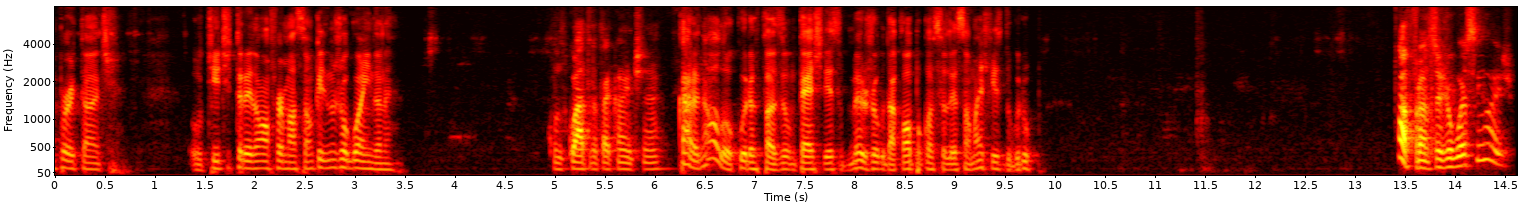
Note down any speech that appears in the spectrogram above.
importante. O Tite treinou uma formação que ele não jogou ainda, né? Com quatro atacantes, né? Cara, não é uma loucura fazer um teste desse no primeiro jogo da Copa com a seleção mais difícil do grupo? A França jogou assim hoje.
